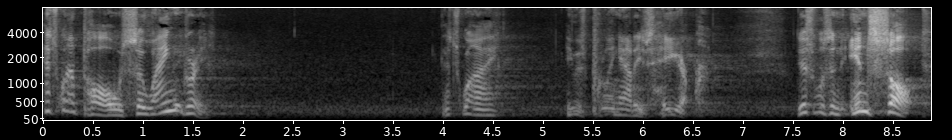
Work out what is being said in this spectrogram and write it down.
That's why Paul was so angry. That's why he was pulling out his hair. This was an insult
